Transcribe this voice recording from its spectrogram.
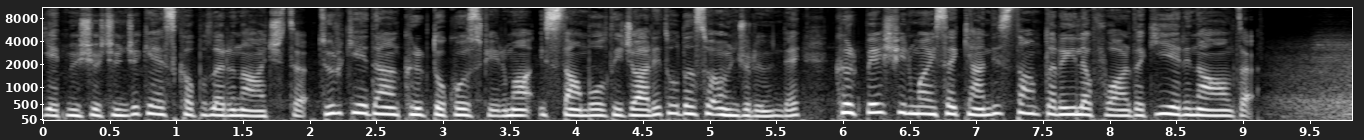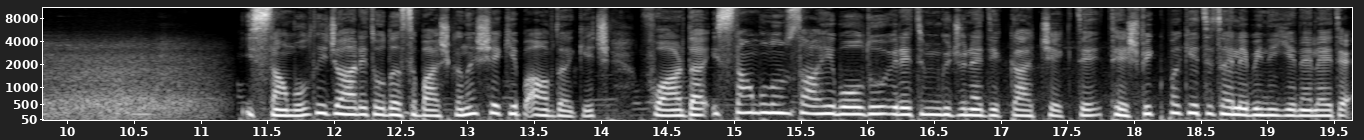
73. kez kapılarını açtı. Türkiye'den 49 firma İstanbul Ticaret Odası öncülüğünde 45 firma ise kendi standlarıyla fuardaki yerini aldı. İstanbul Ticaret Odası Başkanı Şekip Avdagiç, fuarda İstanbul'un sahip olduğu üretim gücüne dikkat çekti, teşvik paketi talebini yineledi.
